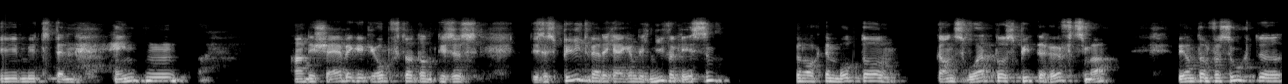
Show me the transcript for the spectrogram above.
die mit den Händen an die Scheibe geklopft hat und dieses, dieses Bild werde ich eigentlich nie vergessen. So nach dem Motto, ganz wortlos, bitte helft's mir. Wir haben dann versucht, äh,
